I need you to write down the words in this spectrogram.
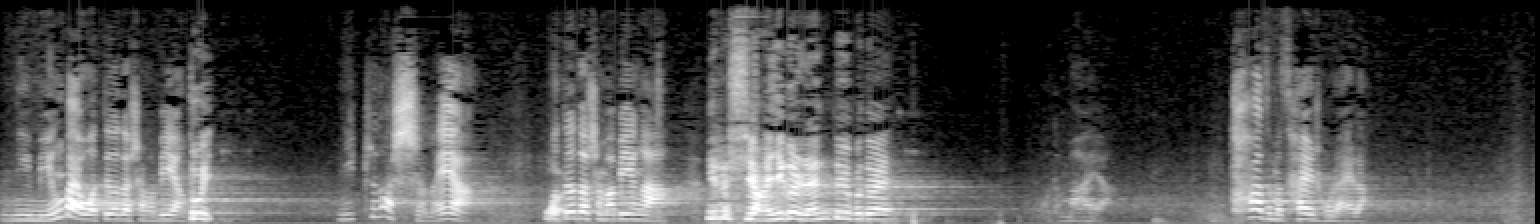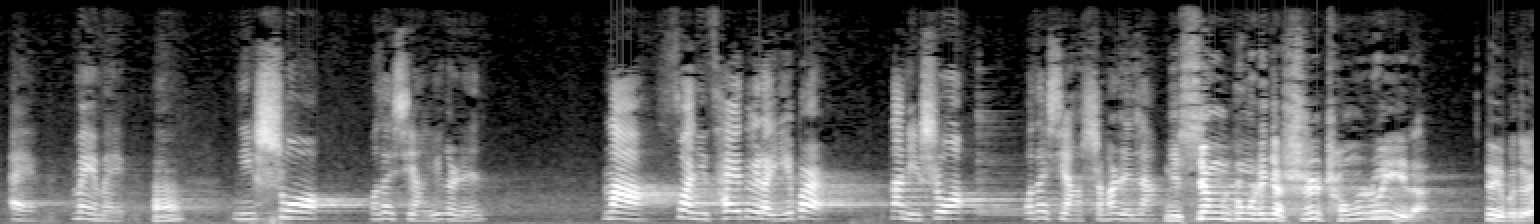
你明白我得的什么病？对，你知道什么呀？我我得的什么病啊？你是想一个人，对不对？我的妈呀！他怎么猜出来了？哎，妹妹，啊，你说我在想一个人，那算你猜对了一半儿那你说我在想什么人呢？你相中人家石成瑞了，对不对？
